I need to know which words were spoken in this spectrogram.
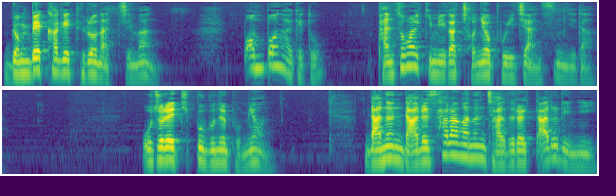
명백하게 드러났지만 뻔뻔하게도 반성할 기미가 전혀 보이지 않습니다. 5절의 뒷부분을 보면 나는 나를 사랑하는 자들을 따르리니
